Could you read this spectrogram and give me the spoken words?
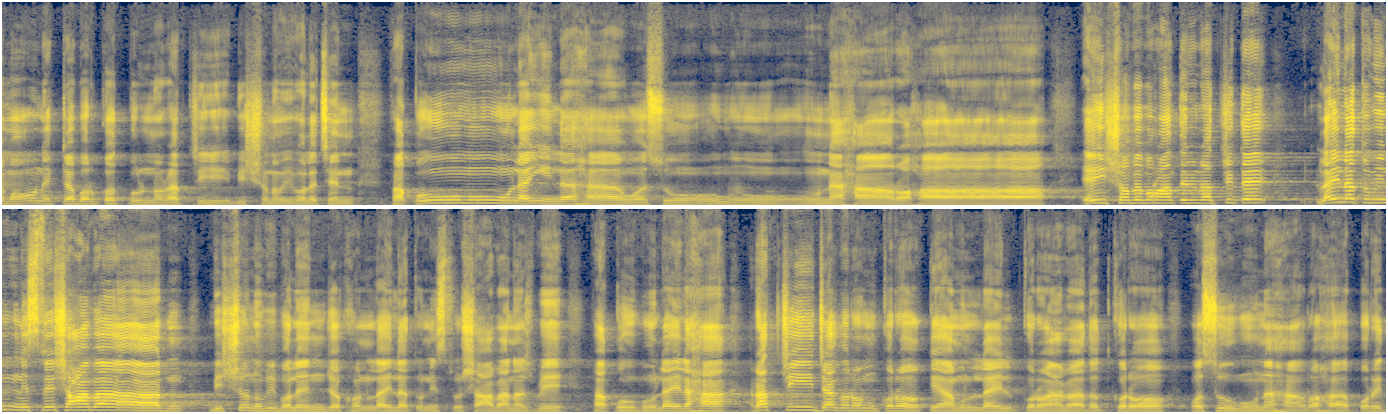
এমন একটা বরকতপূর্ণ রাত্রি বিশ্বনবী বলেছেন, ফাকুমু লাইলাহা ওয়াসুমু নাহারাহা। এই সবে বরাতের রাত্রিতে লাইলা তুমি নিসফে শাবান। বিশ্ব নবী বলেন, যখন লাইলা তো নিসফে শাবান আসবে ফাকুবু লাইলাহা, রাত্রি জাগরণ করো, কেয়ামুল লাইল করো আবাদত করো ওসুমু নাহা, রহা, পরের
